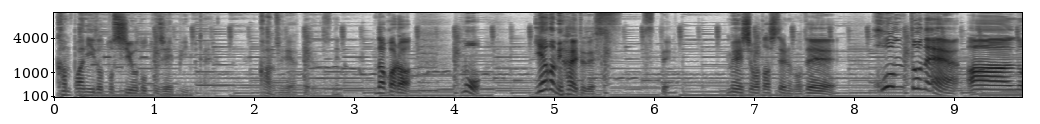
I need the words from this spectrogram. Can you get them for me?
カンパニー .co.jp みたいな感じでやってるんですね。だからもう八神颯ですっつって名刺渡してるのでほんとねあの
